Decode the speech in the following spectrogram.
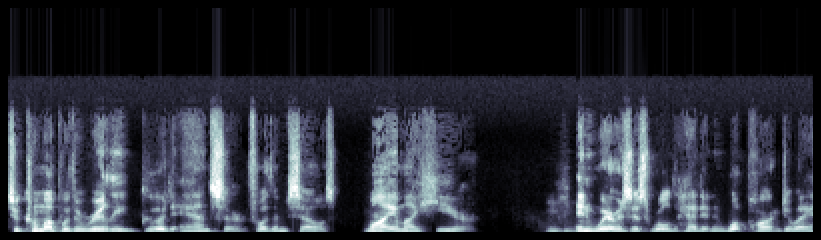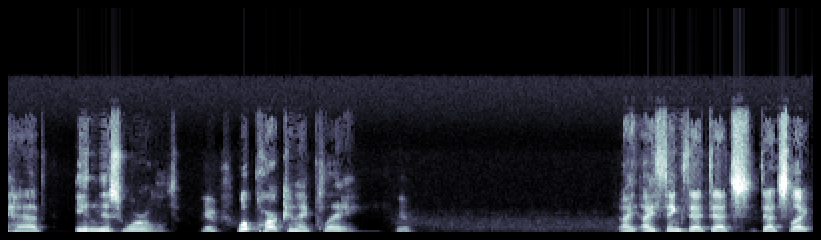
to come up with a really good answer for themselves, why am I here? Mm-hmm. And where is this world headed? And what part do I have in mm-hmm. this world? Yeah. What part can I play? I, I think that that's that's like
